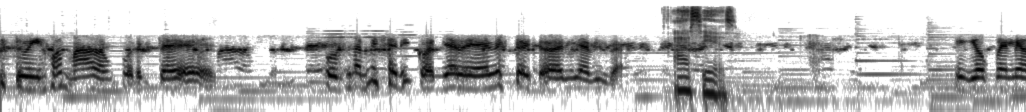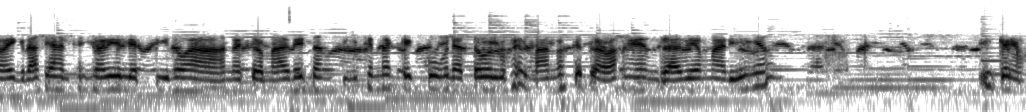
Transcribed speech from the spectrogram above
y su Hijo amado, porque por la misericordia de Él estoy todavía viva. Así es. Y yo pues le doy gracias al Señor y le pido a nuestra Madre Santísima que cubra a todos los hermanos que trabajan en Radio María y que los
